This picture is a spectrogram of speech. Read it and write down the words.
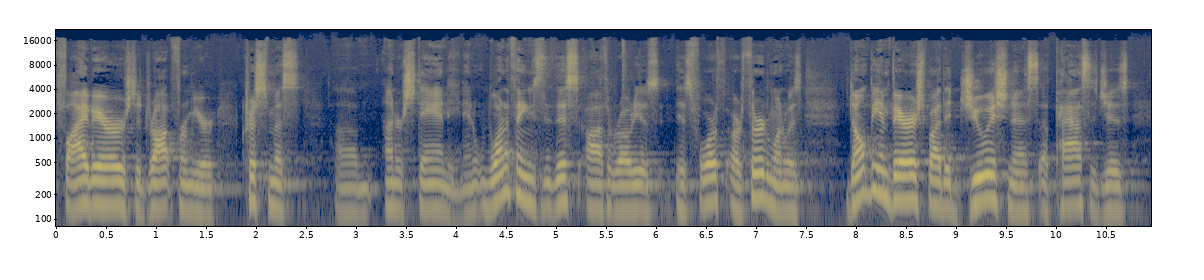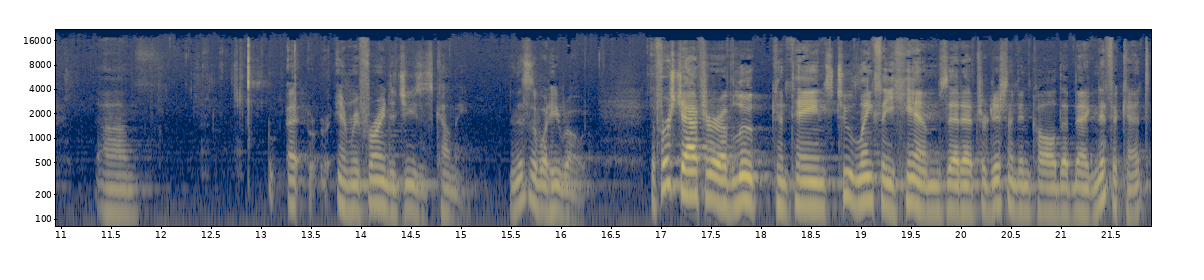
five errors to drop from your Christmas um, understanding. And one of the things that this author wrote is his fourth or third one was don't be embarrassed by the Jewishness of passages um, uh, in referring to Jesus coming. And this is what he wrote. The first chapter of Luke contains two lengthy hymns that have traditionally been called the Magnificat,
